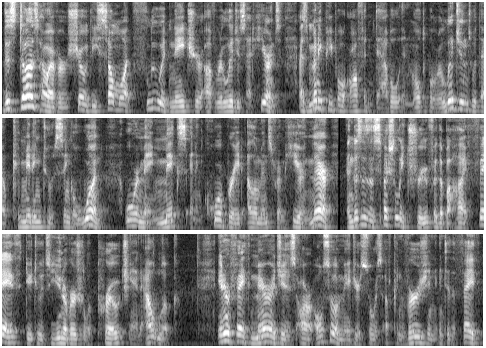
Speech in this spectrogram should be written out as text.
This does, however, show the somewhat fluid nature of religious adherence, as many people often dabble in multiple religions without committing to a single one, or may mix and incorporate elements from here and there, and this is especially true for the Baha'i faith due to its universal approach and outlook. Interfaith marriages are also a major source of conversion into the faith,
